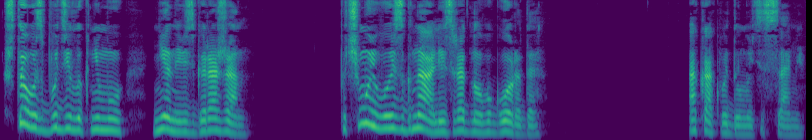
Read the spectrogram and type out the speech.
Что возбудило к нему ненависть горожан? Почему его изгнали из родного города?» А как вы думаете сами?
